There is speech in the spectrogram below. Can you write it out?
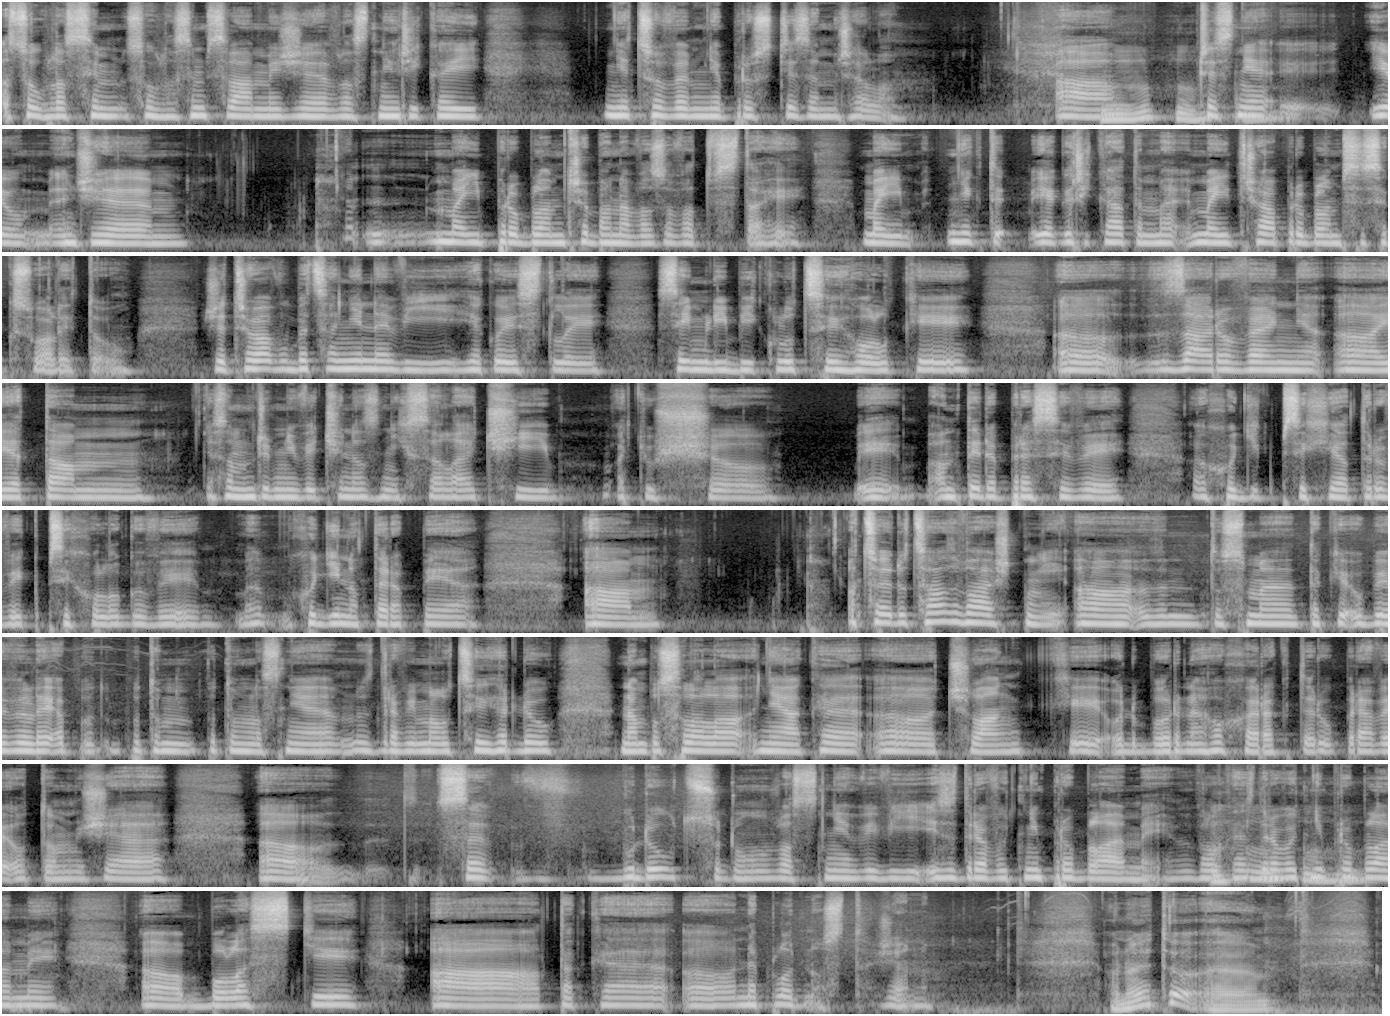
a souhlasím, souhlasím s vámi, že vlastně říkají, něco ve mně prostě zemřelo. A mm-hmm. přesně, jo, že mají problém třeba navazovat vztahy. Mají, někdy, jak říkáte, mají třeba problém se sexualitou. Že třeba vůbec ani neví, jako jestli se jim líbí kluci, holky. Eh, zároveň eh, je tam, samozřejmě většina z nich se léčí, ať už eh, i antidepresivy, chodí k psychiatrovi, k psychologovi, chodí na terapie. A a co je docela zvláštní, a to jsme taky objevili a potom, potom vlastně zdravíme Lucí Hrdou nám poslala nějaké eh, články odborného charakteru právě o tom, že eh, se v budoucnu vlastně vyvíjí i zdravotní problémy, velké mhm, zdravotní mhm. problémy, eh, bolesti a také neplodnost žen. Ono je to... Uh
